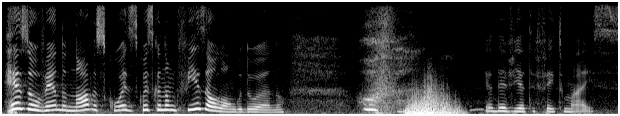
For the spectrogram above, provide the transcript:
resolvendo novas coisas, coisas que eu não fiz ao longo do ano. Ufa, eu devia ter feito mais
